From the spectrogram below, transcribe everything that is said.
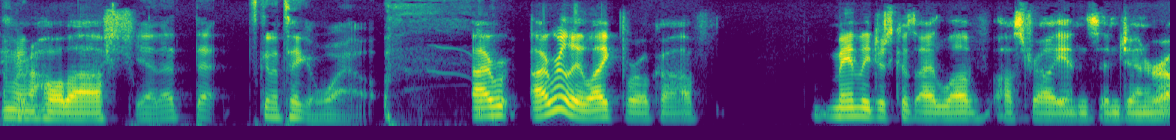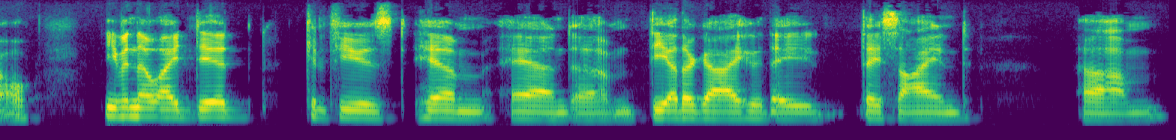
I'm gonna hold off. Yeah, that that's gonna take a while. I, I really like Broekhoff, mainly just because I love Australians in general. Even though I did confused him and um, the other guy who they they signed um,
